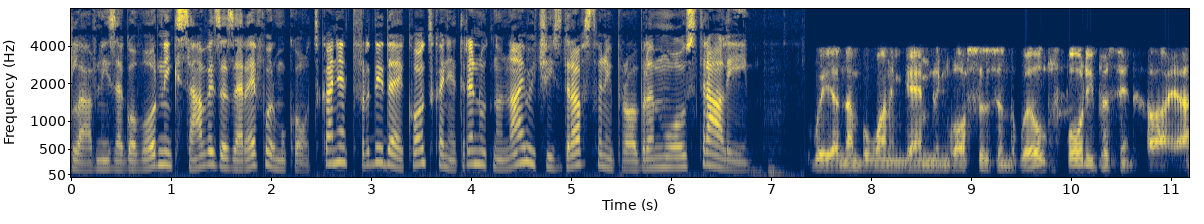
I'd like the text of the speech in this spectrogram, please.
glavni zagovornik Saveza za reformu kockanja, tvrdi da je kockanje trenutno najveći zdravstveni problem u Australiji. We are number one in gambling losses in the world, 40% higher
